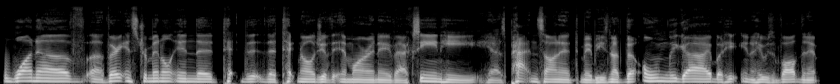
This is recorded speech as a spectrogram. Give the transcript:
one of uh, very instrumental in the, te- the the technology of the mRNA vaccine. He, he has patents on it. Maybe he's not the only guy, but he you know he was involved in it.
